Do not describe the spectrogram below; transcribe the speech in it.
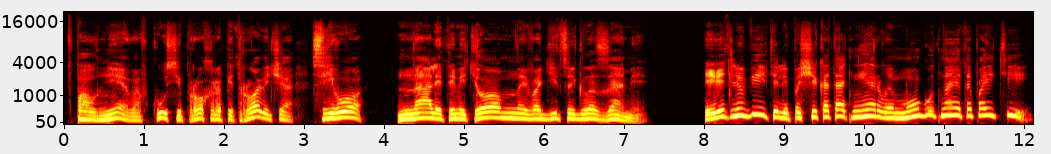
Вполне во вкусе Прохора Петровича с его налитыми темной водицей глазами. И ведь любители пощекотать нервы могут на это пойти.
